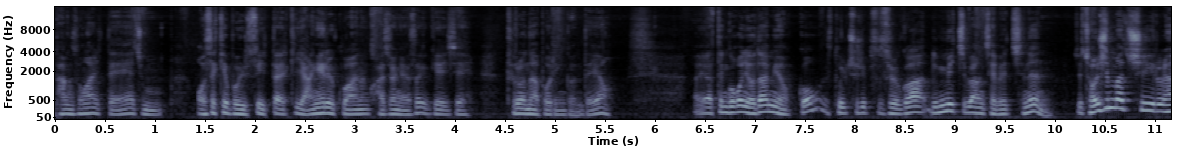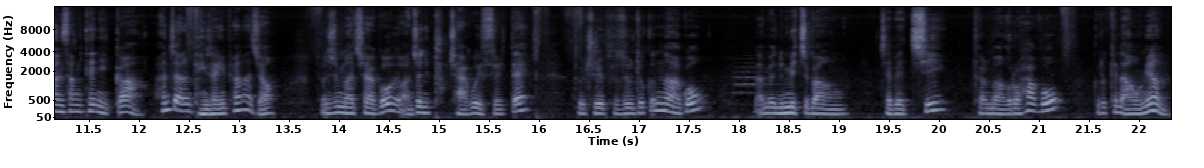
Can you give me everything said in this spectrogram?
방송할 때 좀 어색해 보일 수 있다 이렇게 양해를 구하는 과정에서 이게 이제 드러나 버린 건데요. 어, 여하튼 그건 여담이었고 돌출입 수술과 눈밑 지방 재배치는 전신 마취를 한 상태니까 환자는 굉장히 편하죠. 전신 마취하고 완전히 푹 자고 있을 때 돌출입 수술도 끝나고 그다음에 눈밑 지방 재배치 결막으로 하고 그렇게 나오면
